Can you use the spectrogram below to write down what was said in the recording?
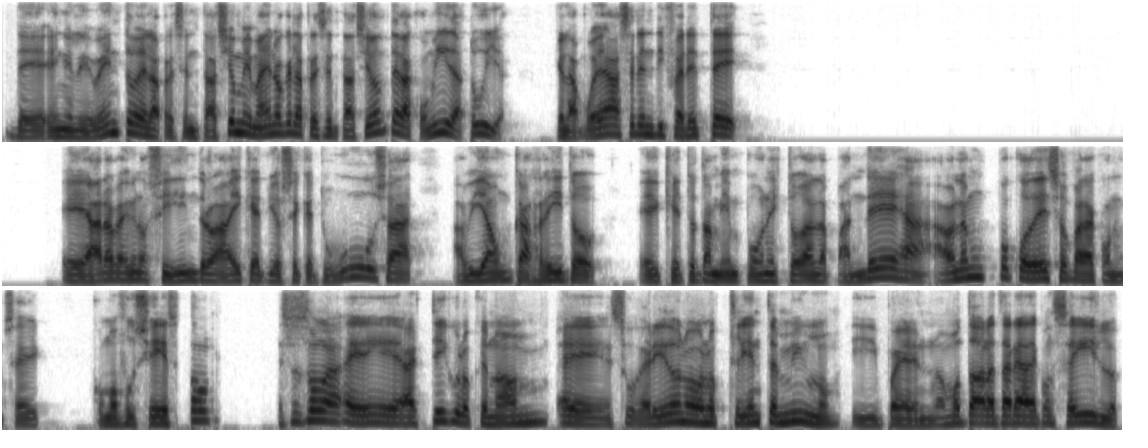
de, en el evento de la presentación, me imagino que la presentación de la comida tuya, que la puedes hacer en diferentes... Ahora hay unos cilindros ahí que yo sé que tú usas, había un carrito que tú también pones todas las bandejas. Háblame un poco de eso para conocer funciona. eso- esos son eh, artículos que nos han eh, sugerido los, los clientes mismos y pues nos hemos dado la tarea de conseguirlo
